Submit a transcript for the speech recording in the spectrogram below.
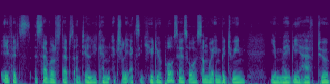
if it's several steps until you can actually execute your process or somewhere in between you maybe have to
